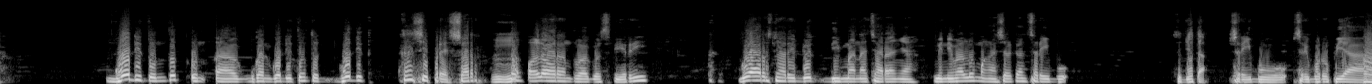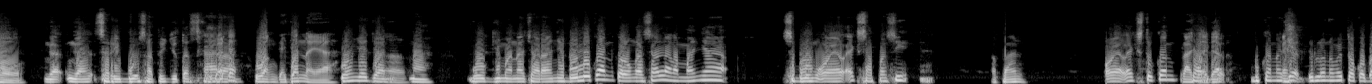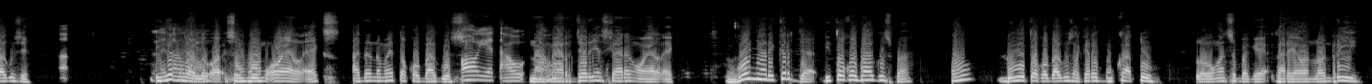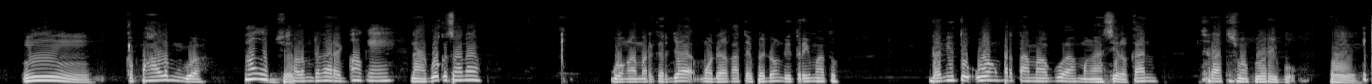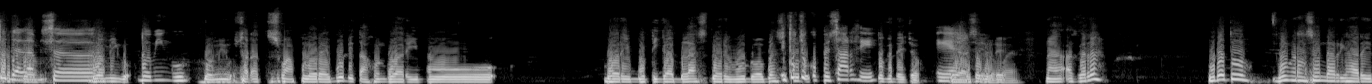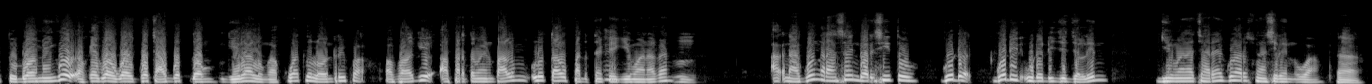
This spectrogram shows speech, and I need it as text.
Gue dituntut, un- eh, bukan gue dituntut, gue dikasih pressure Hmm. oleh orang tua gue sendiri. Gue harus nyari duit di mana caranya. Minimal lu menghasilkan seribu, Sejuta. seribu, seribu rupiah. Oh, Nggak nggak seribu satu juta sekarang sekarang. uang jajan lah ya. Uang jajan. Ah. Nah, gue gimana caranya? Dulu kan kalau nggak salah namanya sebelum OLX apa sih? Apaan? OLX tuh kan Lazada. bukan aja dulu namanya toko bagus ya. Nggak Ingat nggak lu sebelum OLX ada namanya toko bagus. Oh iya tahu. Nah tahu. mergernya sekarang OLX. Gue nyari kerja di toko bagus pak. Oh, Dulu toko bagus akhirnya buka tuh lowongan sebagai karyawan laundry. hmm. Kepalem gue, Malam. Palem Cengkareng. Oke. Nah gue ke sana, gue ngelamar kerja modal KTP dong diterima tuh. Dan itu uang pertama gue menghasilkan 150 ribu Wih. Itu dalam dua- se dua minggu. dua minggu. Dua minggu 150 ribu di tahun 2000 2013 2012 Itu cukup besar sih. itu gede cok. Iya. Iya itu sih gede. lumayan. Nah akhirnya udah tuh gue ngerasain dari hari itu. Dua minggu oke gue gue gue cabut dong. Gila lu nggak kuat lu laundry pak. Apalagi apartemen Palem lu tahu padatnya kayak gimana kan? Hmm. Ah, nah gue ngerasain dari situ. Gue udah gue di- udah dijejelin gimana caranya gue harus ngasilin uang. Nah,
